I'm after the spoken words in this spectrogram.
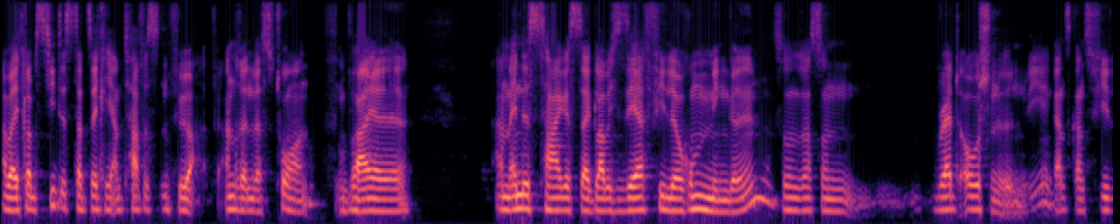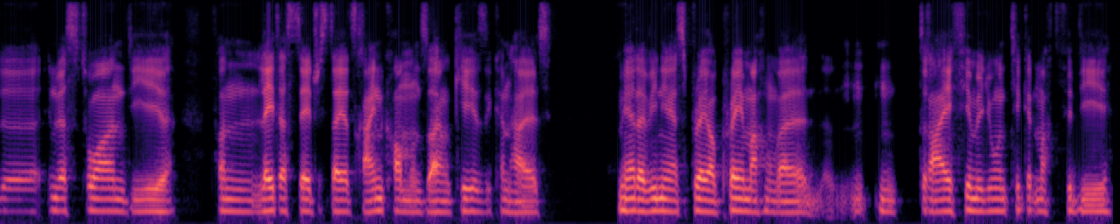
Aber ich glaube, Seed ist tatsächlich am toughesten für, für andere Investoren, weil am Ende des Tages da, glaube ich, sehr viele rummingeln. So, so ein Red Ocean irgendwie. Ganz, ganz viele Investoren, die von Later Stages da jetzt reinkommen und sagen, okay, sie können halt mehr oder weniger Spray or Pray machen, weil ein 3, 4 Millionen Ticket macht für die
